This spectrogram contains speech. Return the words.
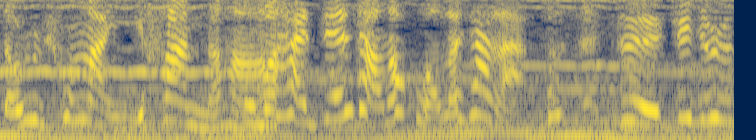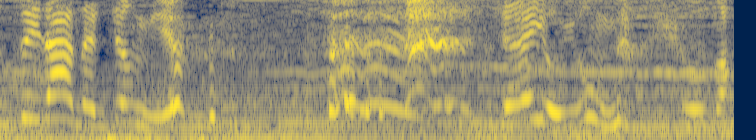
都是充满遗憾的哈，我们还坚强的活了下来。对，这就是最大的证明，真是有用的，说吧。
